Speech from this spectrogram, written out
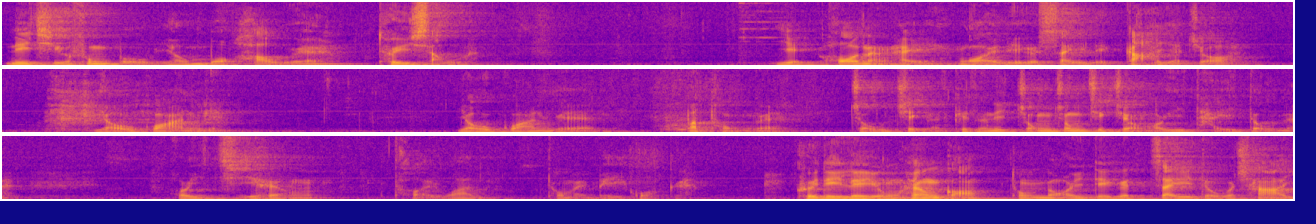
呢次嘅風暴有幕後嘅推手亦可能係外嚟嘅勢力介入咗有關嘅有關嘅不同嘅組織啊。其實你種種跡象可以睇到呢，可以指向台灣。同埋美國嘅，佢哋利用香港同內地嘅制度嘅差異，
